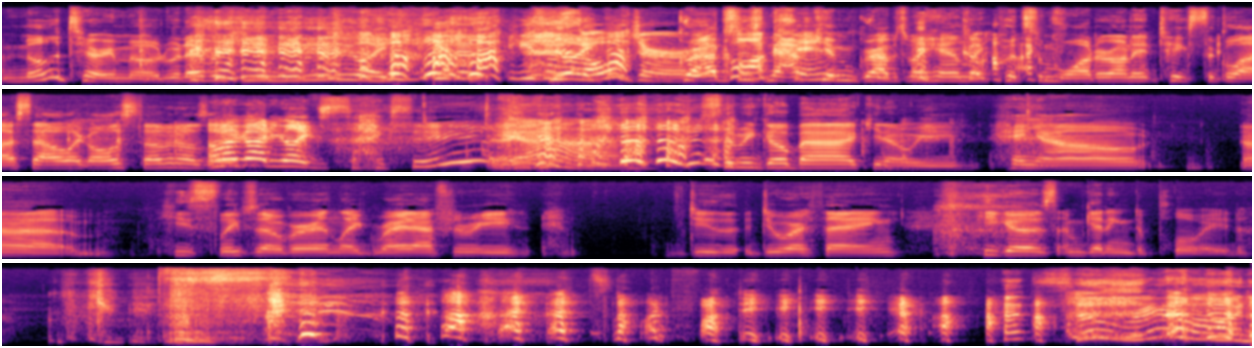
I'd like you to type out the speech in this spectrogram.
military mode, whatever. He immediately like He's a, he's a he, like, soldier. grabs his napkin, in. grabs my hand, like puts some water on it, takes the glass out, like all this stuff, and I was like, Oh my god, you're like sexy. yeah. So then we go back, you know, we hang out. Um, he sleeps over, and like right after we do the, do our thing, he goes, "I'm getting deployed." That's not funny. That's so rude.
